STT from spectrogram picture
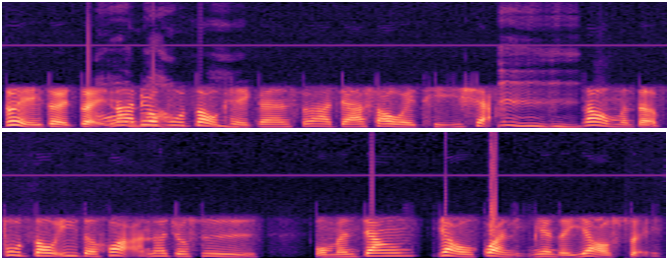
对对对，哦那六步骤嗯可以跟大家稍微提一下。嗯嗯嗯，那我们的步骤一的话，那就是我们将药罐里面的药水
